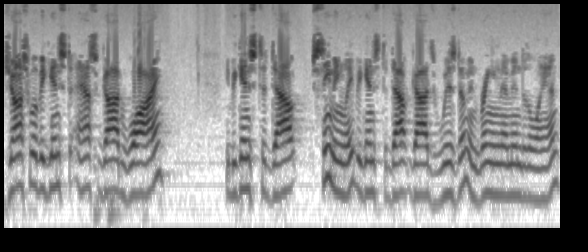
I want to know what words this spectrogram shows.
Joshua begins to ask God why. He begins to doubt, seemingly begins to doubt God's wisdom in bringing them into the land.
